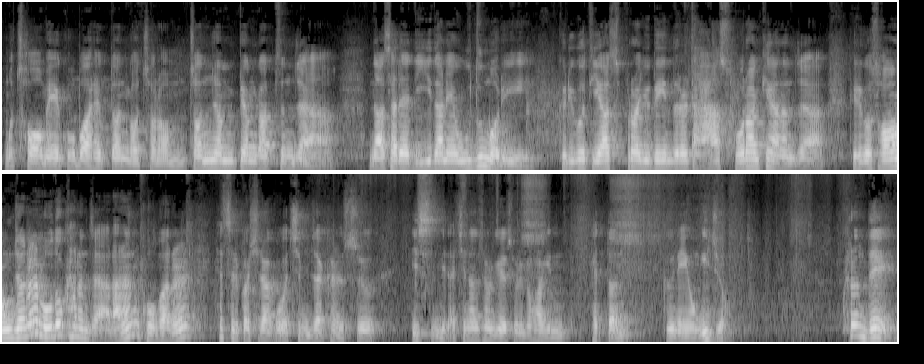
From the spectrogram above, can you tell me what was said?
뭐 처음에 고발했던 것처럼 전염병 같은 자, 나사렛 이단의 우두머리, 그리고 디아스포라 유대인들을 다 소란케 하는 자, 그리고 성전을 모독하는 자라는 고발을 했을 것이라고 짐작할 수 있습니다. 지난 설교에서 우리가 확인했던 그 내용이죠. 그런데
